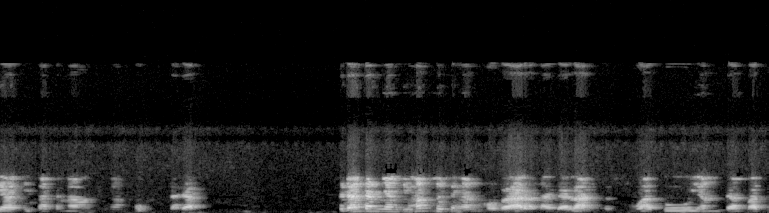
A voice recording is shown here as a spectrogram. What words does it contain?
dia kita kenal dengan mubtada. Sedangkan yang dimaksud dengan khobar adalah sesuatu yang dapat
